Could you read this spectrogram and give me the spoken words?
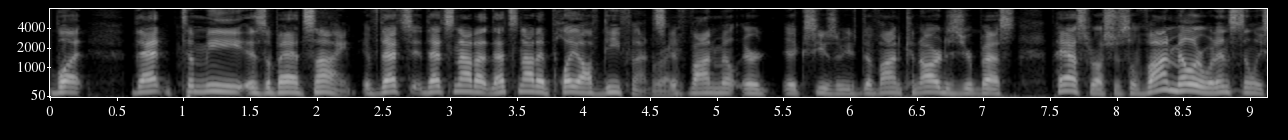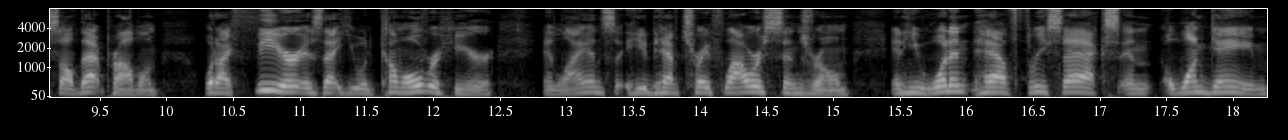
But that to me is a bad sign. If that's that's not a that's not a playoff defense. Right. If Von Miller, or, excuse me, if Devon Kennard is your best pass rusher, so Von Miller would instantly solve that problem. What I fear is that he would come over here and Lions, he'd have Trey Flowers syndrome, and he wouldn't have three sacks in one game,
